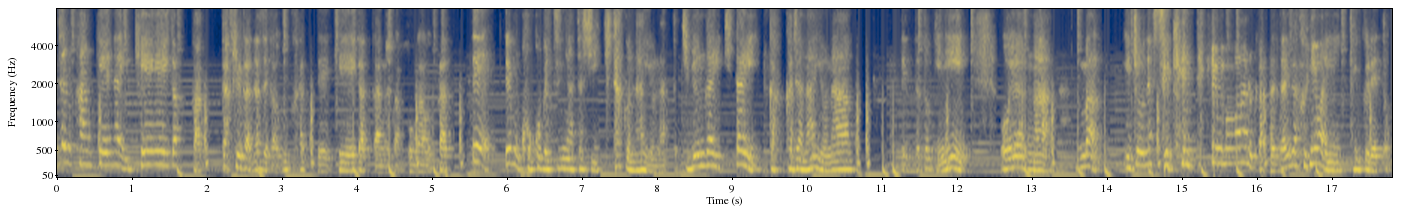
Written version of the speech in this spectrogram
然関係ない経営学科だけがなぜか受かって経営学科の学校が受かってでもここ別に私行きたくないよなって自分が行きたい学科じゃないよなって言った時に親がまあ一応ね世間体もあるから大学には行ってくれと。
